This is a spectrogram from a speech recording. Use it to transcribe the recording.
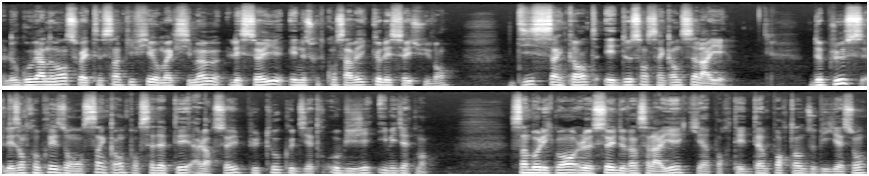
Le gouvernement souhaite simplifier au maximum les seuils et ne souhaite conserver que les seuils suivants 10, 50 et 250 salariés. De plus, les entreprises auront 5 ans pour s'adapter à leur seuil plutôt que d'y être obligées immédiatement. Symboliquement, le seuil de 20 salariés, qui apportait d'importantes obligations,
